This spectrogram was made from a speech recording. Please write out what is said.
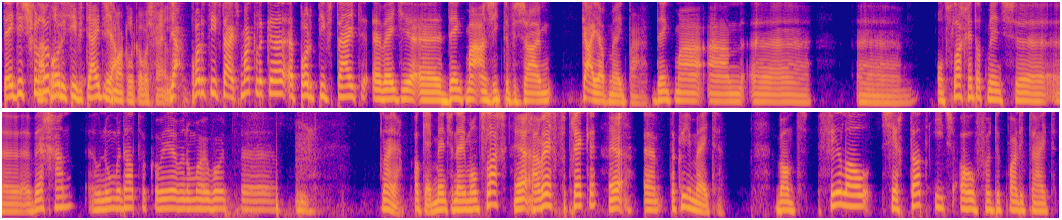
Nee, het is Maar productiviteit is Ja. makkelijker waarschijnlijk. Ja, productiviteit is makkelijker. Eh, productiviteit, eh, weet je, denk maar aan ziekteverzuim, keihard meetbaar. Denk maar aan ontslag, hè, dat mensen weggaan. Hoe noemen we dat ook alweer? Een mooi woord. Nou ja, oké, mensen nemen ontslag, Ja. gaan weg, vertrekken. Ja. Eh, dan kun je meten. Want veelal zegt dat iets over de kwaliteit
